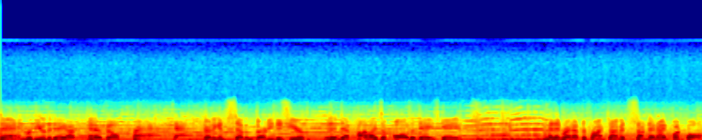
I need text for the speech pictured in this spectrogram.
Then review the day on NFL Prime Time, starting at 7.30 this year with in-depth highlights of all the day's games. And then right after prime time, it's Sunday Night Football.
